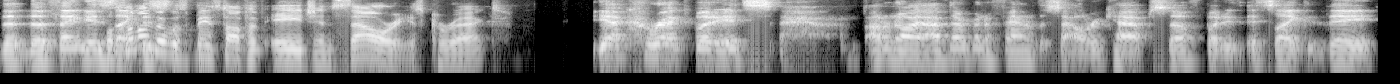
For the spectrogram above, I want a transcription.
the the thing is Well, like some this, of it was based off of age and salaries, correct? Yeah, correct. But it's I don't know. I, I've never been a fan of the salary cap stuff, but it, it's like they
